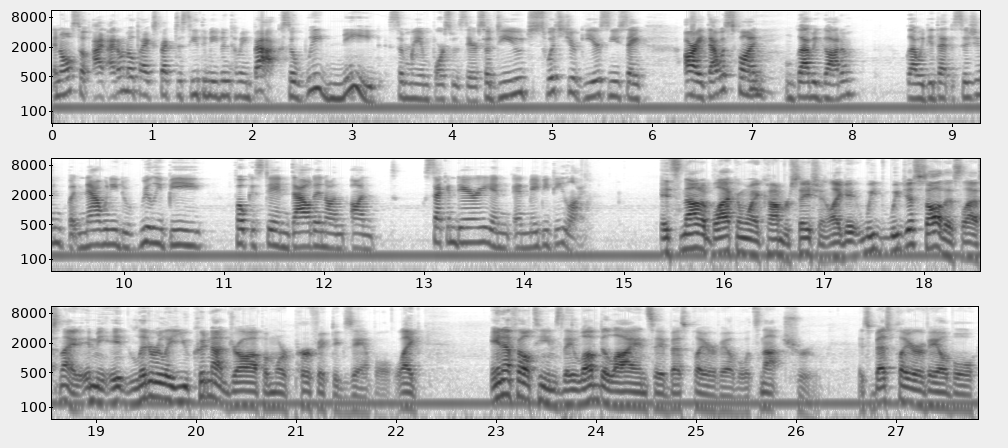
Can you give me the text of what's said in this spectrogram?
and also I, I don't know if I expect to see them even coming back. So we need some reinforcements there. So do you switch your gears and you say, all right, that was fun. Mm-hmm. I'm glad we got him. Glad we did that decision. But now we need to really be focused in, dialed in on on secondary and and maybe D line. It's not a black and white conversation. Like it, we we just saw this last night. I mean, it literally you could not draw up a more perfect example. Like NFL teams, they love to lie and say best player available. It's not true. It's best player available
